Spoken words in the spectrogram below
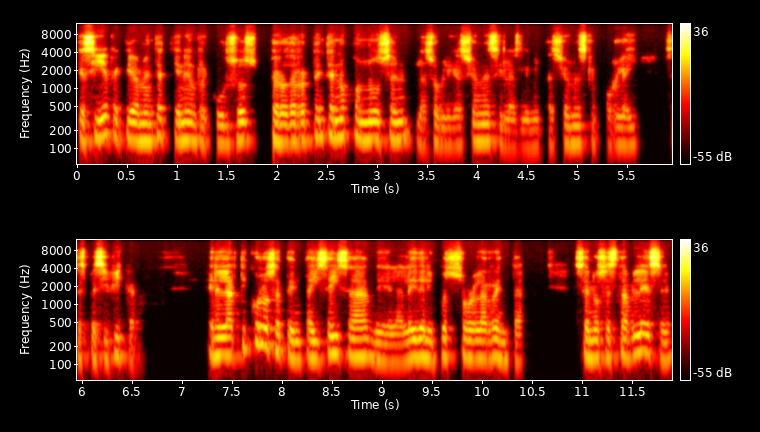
que sí, efectivamente, tienen recursos, pero de repente no conocen las obligaciones y las limitaciones que por ley se especifican. En el artículo 76A de la Ley del Impuesto sobre la Renta, se nos establece,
